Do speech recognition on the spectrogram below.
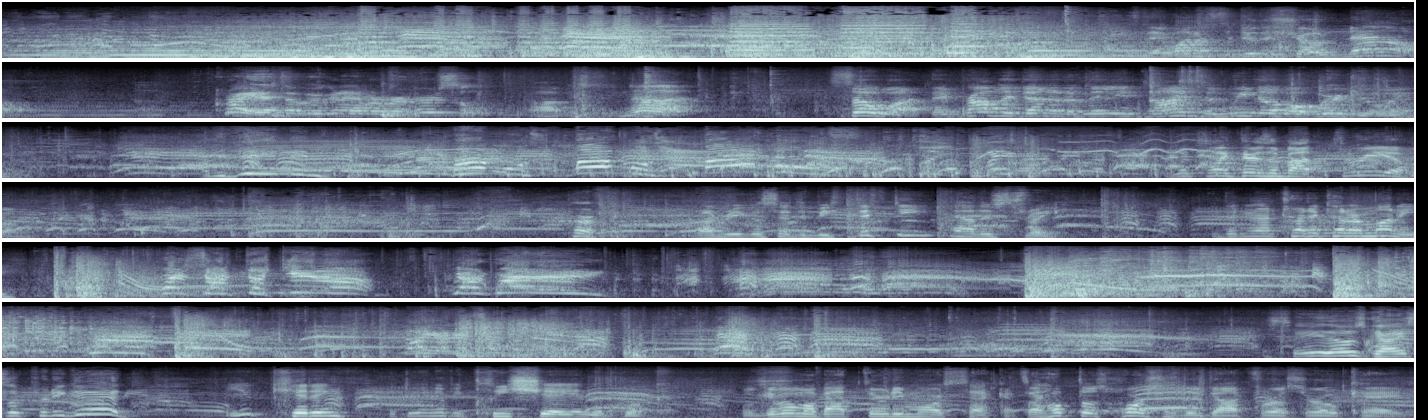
Geez, they want us to do the show now. Great, I thought we were going to have a rehearsal. Obviously not. So what? They've probably done it a million times and we know what we're doing. ¡Vienen! ¡Vamos! ¡Vamos! ¡Vamos! Looks like there's about three of them. Perfect. Rodrigo said there'd be 50, now there's three. You better not try to cut our money. Where's our tequila? We're ready! Say, those guys look pretty good. Are you kidding? They're doing every cliche in the book. We'll give them about 30 more seconds. I hope those horses they got for us are okay.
